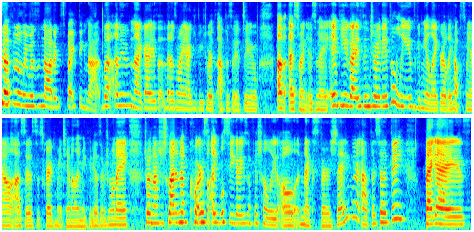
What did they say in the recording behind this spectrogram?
definitely was not expecting that. But other than that, guys, that is my reaction towards episode two of S-Rank Musume. If you guys enjoyed it, please give me a like. It really helps me out. Also, subscribe to my channel. I make videos every single day. Join Master Squad. And of course, I will see you guys officially all next Thursday for episode three. Bye, guys.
